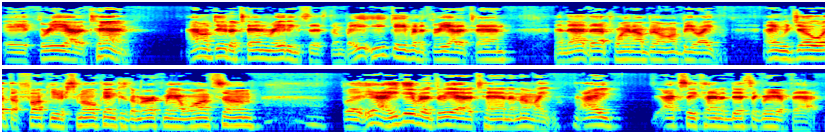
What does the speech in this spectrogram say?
a 3 out of 10. I don't do the 10 rating system, but he, he gave it a 3 out of 10. And at that point, I'll be, I'll be like, Angry Joe, what the fuck are you smoking? Because the Merc Man wants some. But yeah, he gave it a 3 out of 10. And I'm like, I actually kind of disagree with that.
